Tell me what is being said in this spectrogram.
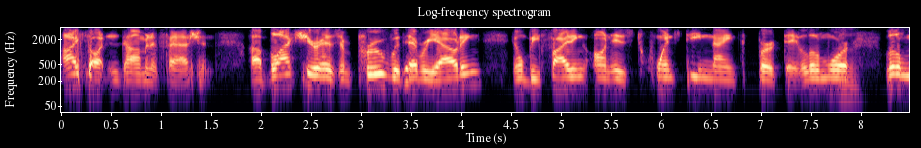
I thought in dominant fashion. Uh, Blackshear has improved with every outing and will be fighting on his 29th birthday. A little more, mm. little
